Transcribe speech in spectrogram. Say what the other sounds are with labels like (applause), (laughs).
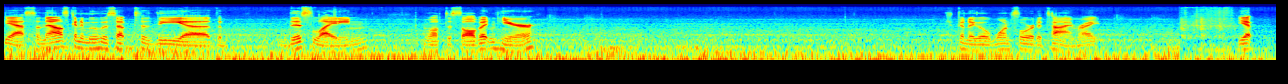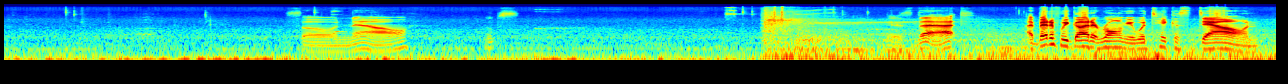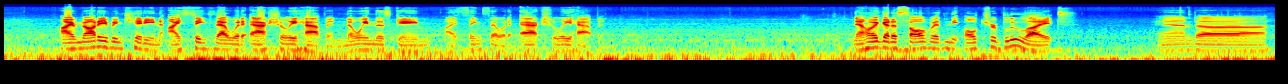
Yeah, so now it's gonna move us up to the, uh, the... this lighting. We'll have to solve it in here. It's gonna go one floor at a time, right? Yep. So now... Oops. That. I bet if we got it wrong, it would take us down. I'm not even kidding, I think that would actually happen. Knowing this game, I think that would actually happen. Now I gotta solve it in the ultra blue light. And, uh...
